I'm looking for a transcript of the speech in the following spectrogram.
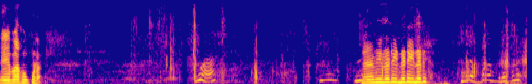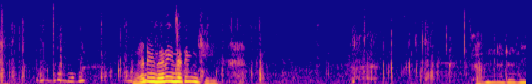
ए बा हो हुकणा ನಡಿ ನಡಿ ನಡಿ ನಡಿ ನಡಿ ನಡಿ ನಡಿ ಕನ್ನಡವೇ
